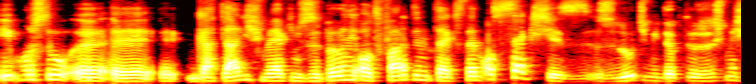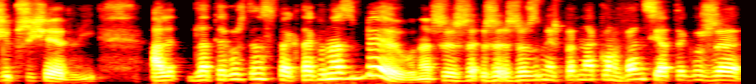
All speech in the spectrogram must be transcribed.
i po prostu y, y, gadaliśmy jakimś zupełnie otwartym tekstem o seksie z, z ludźmi, do których się przysiedli, ale dlatego, że ten spektakl nas był. Znaczy, że, że, że rozumiesz, pewna konwencja tego, że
